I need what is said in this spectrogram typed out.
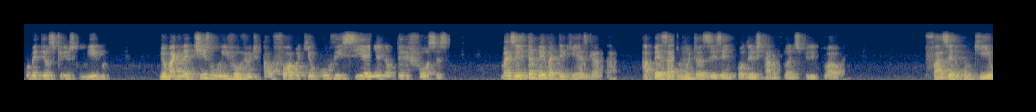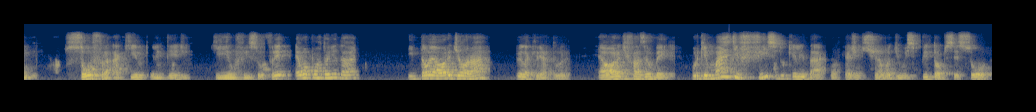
cometer os crimes comigo, meu magnetismo o envolveu de tal forma que eu convenci ele, ele não teve forças. Mas ele também vai ter que resgatar. Apesar de muitas vezes ele poder estar no plano espiritual, fazendo com que eu sofra aquilo que ele entende que eu fiz sofrer, é uma oportunidade. Então é a hora de orar pela criatura. É a hora de fazer o bem. Porque mais difícil do que lidar com o que a gente chama de um espírito obsessor,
